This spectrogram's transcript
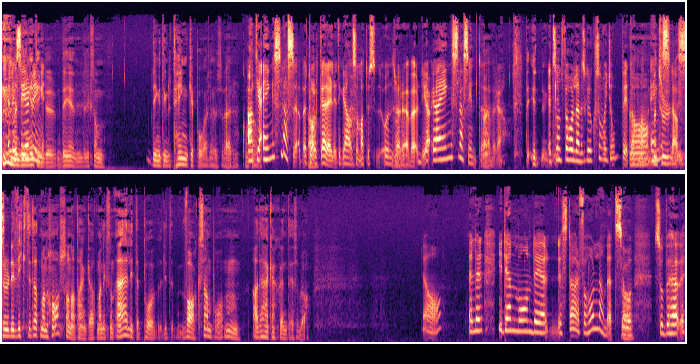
Eller men det är ingenting du... Det är liksom... det är ingenting du tänker på eller sådär? Konstant. Att jag ängslas över ja. tolkar det lite grann som att du undrar ja. över. Jag, jag ängslas inte Nej. över det. det är, Ett sånt förhållande skulle också vara jobbigt, ja, att man ängslas. Men tror, tror du det är viktigt att man har sådana tankar? Att man liksom är lite, på, lite vaksam på, mm, ja, det här kanske inte är så bra? Ja, eller i den mån det, det stör förhållandet så, ja. så behöver...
